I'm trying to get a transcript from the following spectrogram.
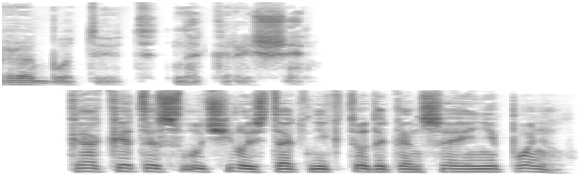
работают на крыше. Как это случилось, так никто до конца и не понял.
